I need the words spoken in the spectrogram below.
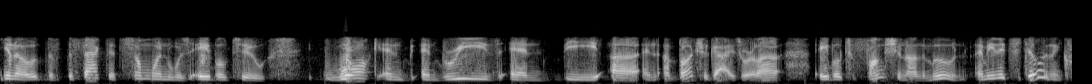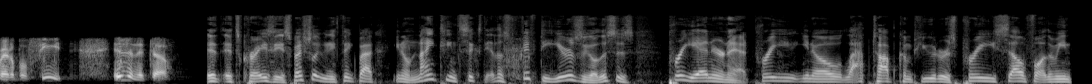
you know, the the fact that someone was able to walk and and breathe and be uh, and a bunch of guys were allow, able to function on the moon. I mean, it's still an incredible feat, isn't it? Though. It, it's crazy, especially when you think back. You know, 1960. That's 50 years ago. This is pre-internet, pre you know laptop computers, pre-cell phone. I mean,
